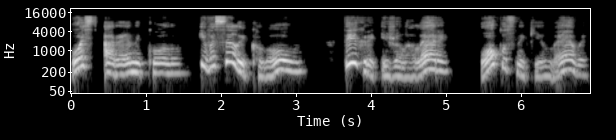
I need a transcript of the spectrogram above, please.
Ось арени коло і веселий клоун, тигри і жонглери, фокусники леви,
